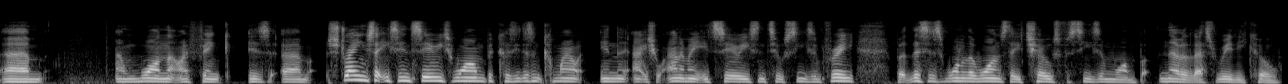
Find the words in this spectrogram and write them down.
um, and one that I think is um, strange that he's in series one because he doesn't come out in the actual animated series until season three. But this is one of the ones they chose for season one, but nevertheless, really cool.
